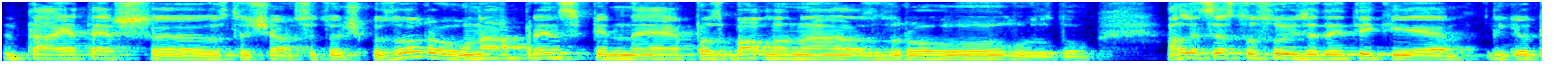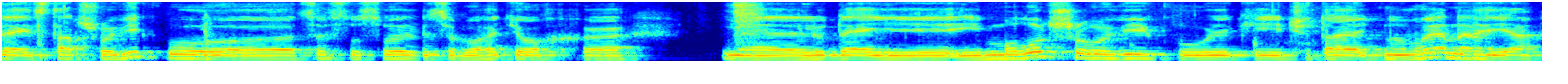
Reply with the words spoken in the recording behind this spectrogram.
Так, я теж е, зустрічав цю точку зору. Вона, в принципі, не позбавлена здорового глузду. Але це стосується не тільки людей старшого віку, е, це стосується багатьох е, людей і молодшого віку, які читають новини. Я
